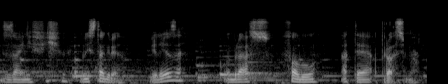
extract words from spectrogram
designfisher no Instagram. Beleza? Um abraço, falou, até a próxima.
